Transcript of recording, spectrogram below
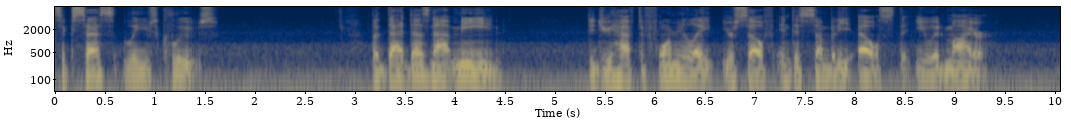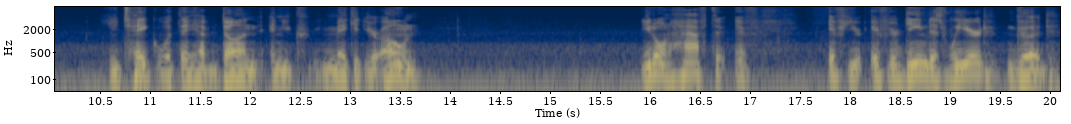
Success leaves clues. But that does not mean did you have to formulate yourself into somebody else that you admire. You take what they have done and you make it your own. You don't have to if if you if you're deemed as weird, good.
